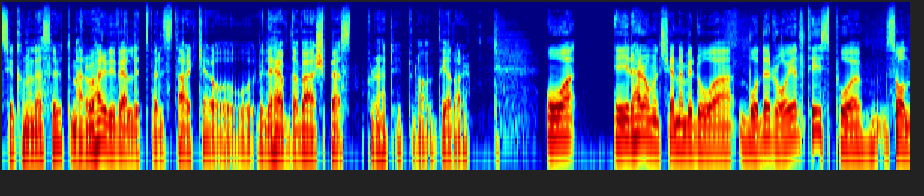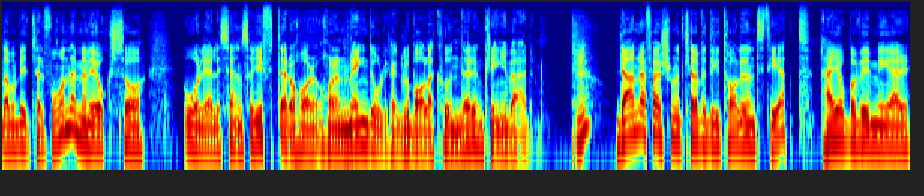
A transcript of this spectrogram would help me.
ska kunna läsa ut de här. Och här är vi väldigt, väldigt starka och vill hävda världsbäst på den här typen av delar. Och i det här området tjänar vi då både royalties på sålda mobiltelefoner men vi har också årliga licensavgifter och har, har en mängd olika globala kunder omkring i världen. Mm. Det andra affärsområdet kallar vi digital identitet. Här jobbar vi mer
